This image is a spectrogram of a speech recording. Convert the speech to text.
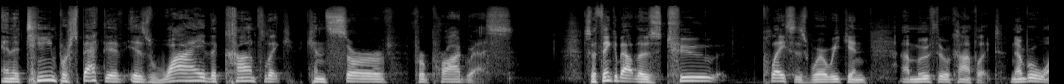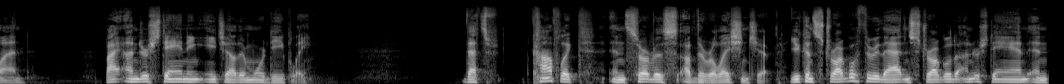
and a team perspective is why the conflict can serve for progress. So think about those two places where we can uh, move through a conflict. Number one, by understanding each other more deeply. That's conflict in service of the relationship. You can struggle through that and struggle to understand and,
